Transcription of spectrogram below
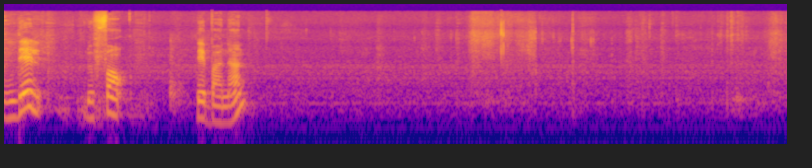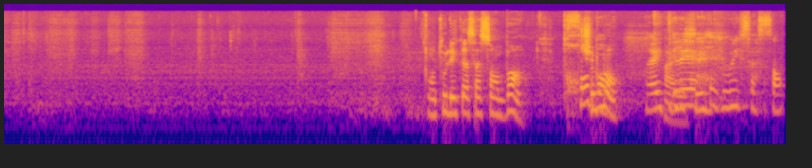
ندير le fond des bananes En tous les cas, ça sent bon. Trop C'est bon. bon. هاي Allez, تريح oui ça sent.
